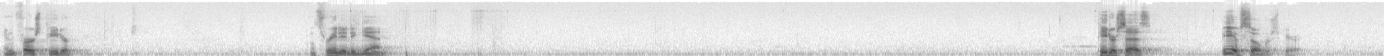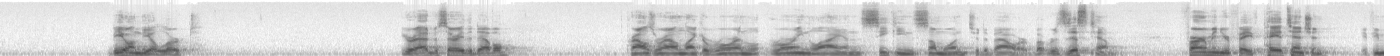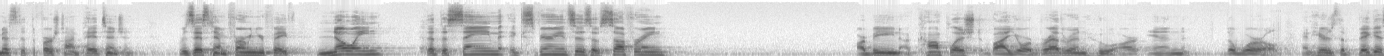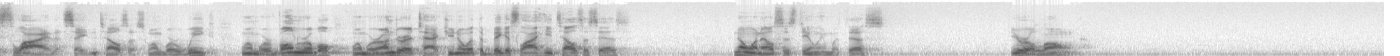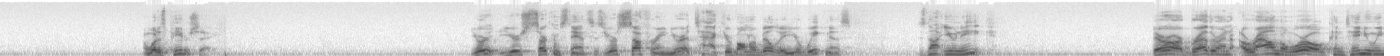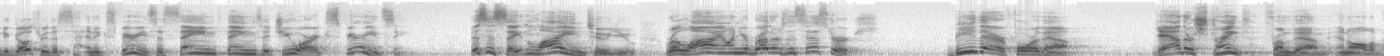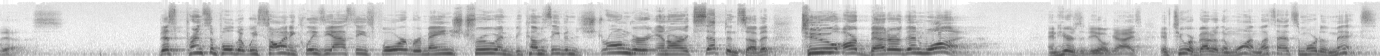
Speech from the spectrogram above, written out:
in 1 Peter. Let's read it again. Peter says, Be of sober spirit, be on the alert. Your adversary, the devil, prowls around like a roaring, roaring lion seeking someone to devour, but resist him. Firm in your faith. Pay attention. If you missed it the first time, pay attention. Resist him, firm in your faith, knowing that the same experiences of suffering are being accomplished by your brethren who are in the world. And here's the biggest lie that Satan tells us when we're weak, when we're vulnerable, when we're under attack. You know what the biggest lie he tells us is? No one else is dealing with this. You're alone. And what does Peter say? Your, your circumstances, your suffering, your attack, your vulnerability, your weakness is not unique. There are brethren around the world continuing to go through this and experience the same things that you are experiencing. This is Satan lying to you. Rely on your brothers and sisters. Be there for them. Gather strength from them in all of this. This principle that we saw in Ecclesiastes 4 remains true and becomes even stronger in our acceptance of it. Two are better than one. And here's the deal, guys. If two are better than one, let's add some more to the mix.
